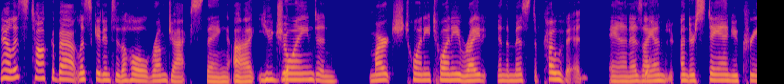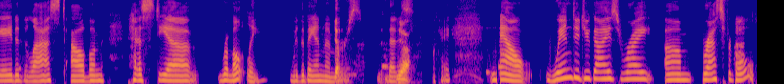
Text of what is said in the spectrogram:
Now let's talk about let's get into the whole Rumjacks thing. Uh, you joined yep. in March 2020, right in the midst of COVID. And as. I un- understand, you created the last album, Hestia, remotely with the band members. Yep. That is yeah. Okay. Now, when did you guys write um, Brass for Gold?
